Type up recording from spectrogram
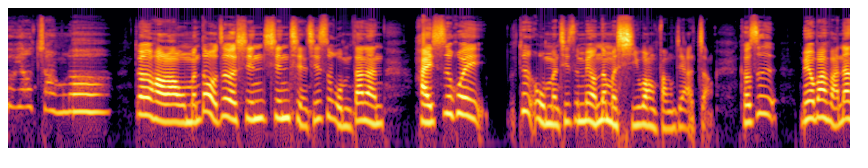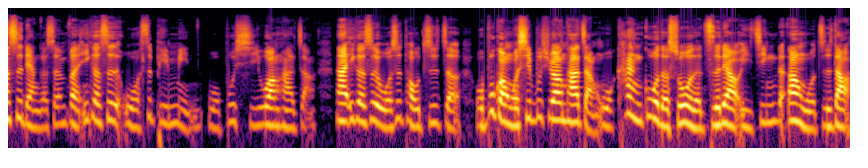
又要涨了。对，好了，我们都有这个心心情。其实我们当然还是会，就我们其实没有那么希望房价涨，可是没有办法，那是两个身份。一个是我是平民，我不希望它涨；那一个是我是投资者，我不管我希不希望它涨，我看过的所有的资料已经让我知道，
